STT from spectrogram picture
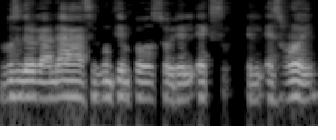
A de lo que hablabas hace algún tiempo sobre el, ex, el SROI,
